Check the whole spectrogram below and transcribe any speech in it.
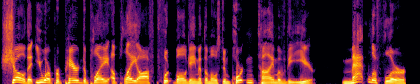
show that you are prepared to play a playoff football game at the most important time of the year. Matt LaFleur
